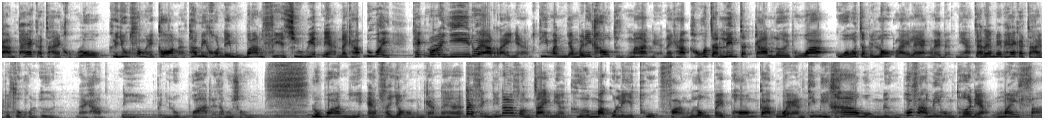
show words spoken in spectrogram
การแพร่กระจายของโรคคือยุคสมัยก่อนอะถ้ามีคนในหมู่บ้านเสียชีวิตเนี่ยนะครับด้วยเทคโนโลยีด้วยอะไรเนี่ยที่มันยังไม่ได้เข้าถึงมากเนี่ยนะครับเขาก็จะรีบจัดการเลย เพราะว่ากลัวว่าจะเป็นโรคร้ายแรงอะไรแบบนี้จะได้ไม่แพร่กระจายไปสู่คนอื่น นะครับ นี่เป็นรูปวาดนะท่านผู้ชม รูปวาดนี้แอบสยองเหมือนกันนะฮะ แต่สิ่งที่น่าสนใจเนี่ย คือมากุลีถูกฝังลงไปพร้อมกับแหวนที่มีค่าวงหนึ่ง เพราะสามีของเธอเนี่ย ไม่สา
